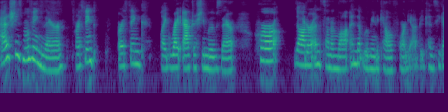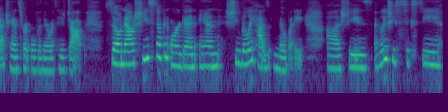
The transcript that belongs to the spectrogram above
as she's moving there, or I think or I think like right after she moves there, her daughter and son-in-law end up moving to California because he got transferred over there with his job. So now she's stuck in Oregon and she really has nobody. Uh, she's, I believe she's 60,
